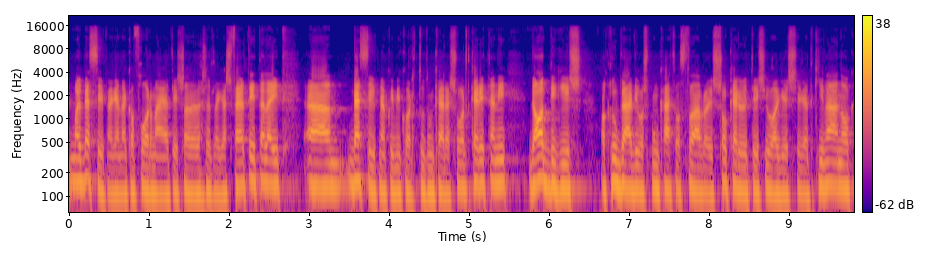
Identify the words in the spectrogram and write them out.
majd beszéljük meg ennek a formáját és az esetleges feltételeit, beszéljük meg, hogy mikor tudunk erre sort keríteni, de addig is a Klubrádiós munkáthoz továbbra is sok erőt és jó egészséget kívánok,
